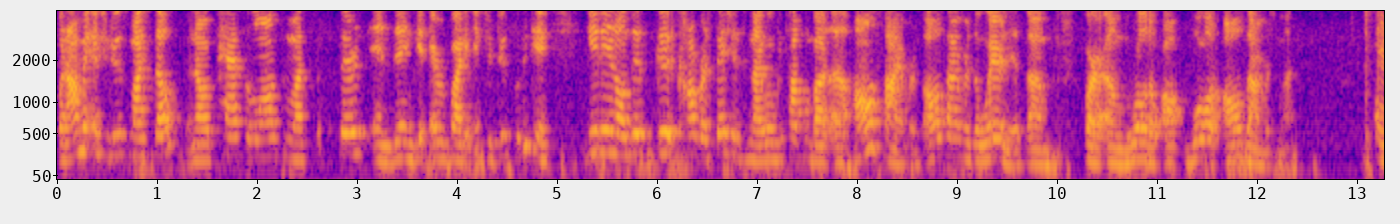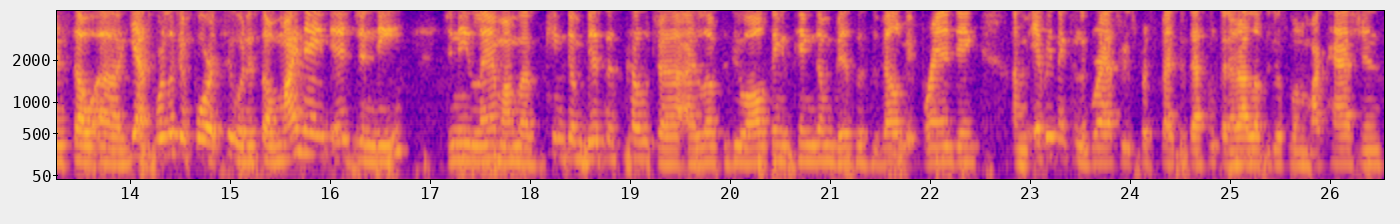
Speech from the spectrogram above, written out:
But I'm gonna introduce myself and I'll pass along to my sisters and then get everybody introduced so we can get in on this good conversation tonight when we're talking about uh, Alzheimer's, Alzheimer's awareness um, for um, World of World Alzheimer's Month. And so, uh, yes, we're looking forward to it. And so, my name is Janine. Janine Lamb. I'm a kingdom business coach. Uh, I love to do all things kingdom, business development, branding, um, everything from the grassroots perspective. That's something that I love to do. It's one of my passions.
